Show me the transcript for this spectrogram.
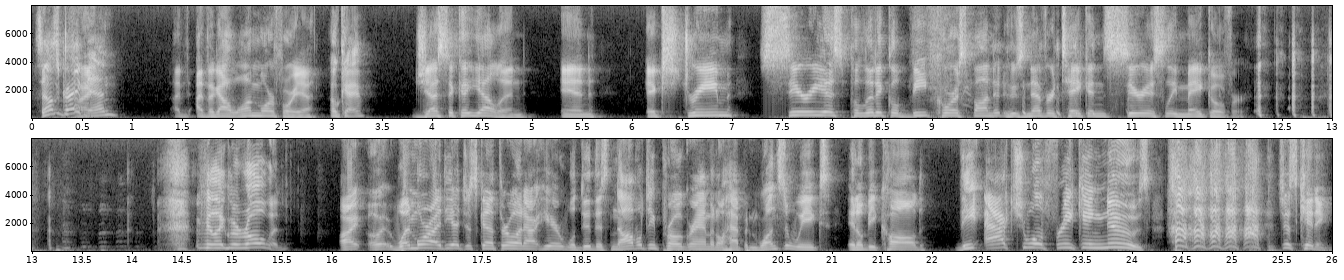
Sounds great, All right. man. I've, I've got one more for you. Okay. Jessica Yellin in extreme, serious political beat correspondent who's never taken seriously makeover. I feel like we're rolling. All right, uh, one more idea. Just gonna throw it out here. We'll do this novelty program. It'll happen once a week. It'll be called the actual freaking news. Just kidding.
